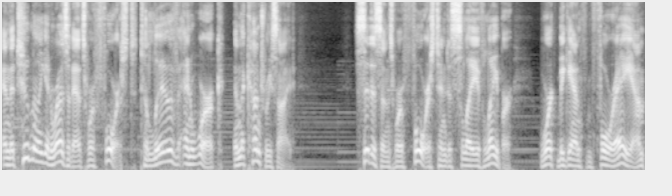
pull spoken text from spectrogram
and the 2 million residents were forced to live and work in the countryside. Citizens were forced into slave labor, Work began from 4 a.m.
